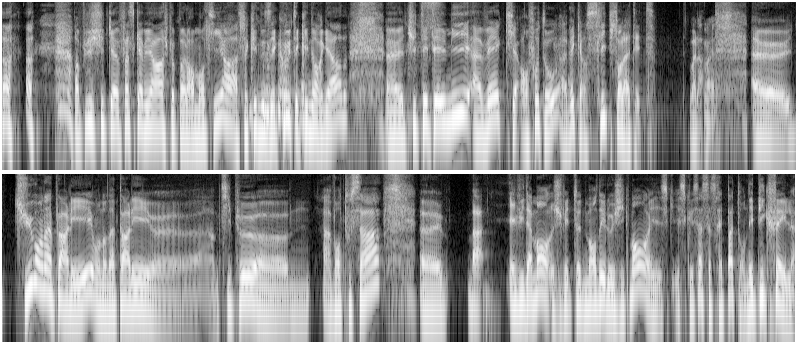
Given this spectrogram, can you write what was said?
en plus, je suis face caméra, je peux pas leur mentir à ceux qui nous écoutent et qui nous regardent. Euh, tu t'étais mis avec, en photo avec un slip sur la tête. Voilà. Euh, tu m'en as parlé, on en a parlé un petit peu avant tout ça. bah, évidemment, je vais te demander logiquement, est-ce que ça, ça serait pas ton epic fail?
